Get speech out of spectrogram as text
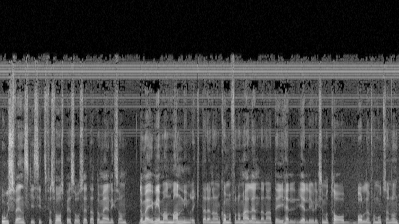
osvensk i sitt försvarsspel så sätt att de är liksom, de är ju mer man-man inriktade när de kommer från de här länderna. Att det gäller ju liksom att ta bollen från motståndaren.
